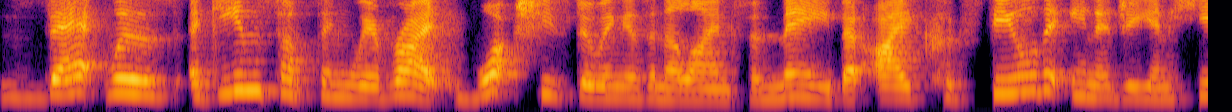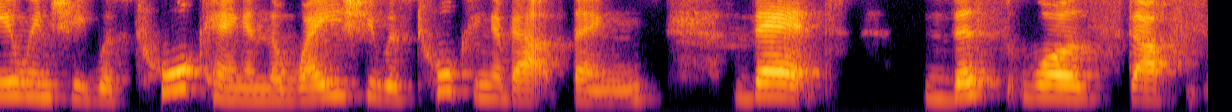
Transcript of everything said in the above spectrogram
that was again something where right what she's doing isn't aligned for me but i could feel the energy and hear when she was talking and the way she was talking about things that this was stuff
